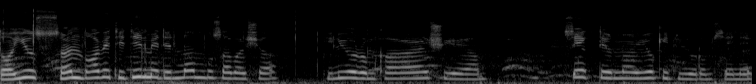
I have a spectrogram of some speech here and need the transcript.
Dayı sen davet edilmedin lan bu savaşa. Biliyorum kardeşim. Siktir lan yok ediyorum seni.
